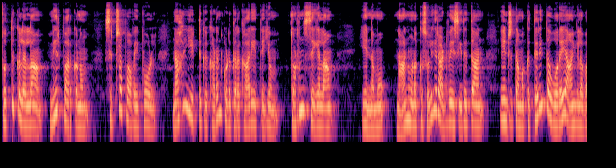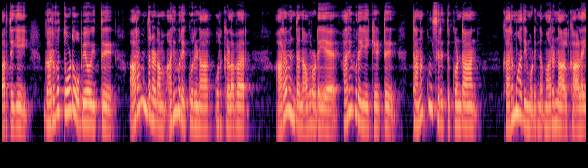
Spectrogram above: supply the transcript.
சொத்துக்கள் எல்லாம் மேற்பார்க்கணும். சிற்றப்பாவை போல் நகையீட்டுக்கு கடன் கொடுக்கிற காரியத்தையும் தொடர்ந்து செய்யலாம். என்னமோ நான் உனக்கு சொல்கிற அட்வைஸ் இதுதான் என்று தமக்கு தெரிந்த ஒரே ஆங்கில வார்த்தையை கர்வத்தோடு உபயோகித்து அரவிந்தனிடம் அறிவுரை கூறினார் ஒரு கிழவர். அரவிந்தன் அவருடைய அறிவுரையை கேட்டு தனக்குள் சிரித்து கொண்டான். கருமாதி முடிந்த மறுநாள் காலை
